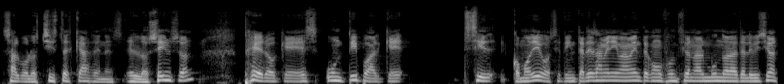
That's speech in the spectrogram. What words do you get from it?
salvo los chistes que hacen en, Los Simpson, pero que es un tipo al que si, como digo, si te interesa mínimamente cómo funciona el mundo de la televisión,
